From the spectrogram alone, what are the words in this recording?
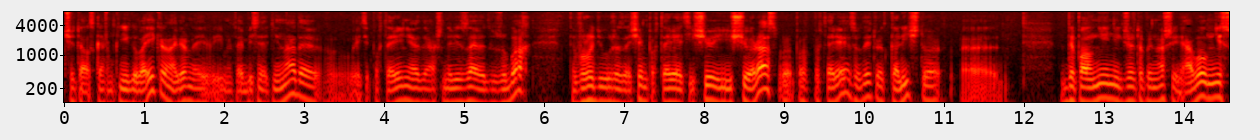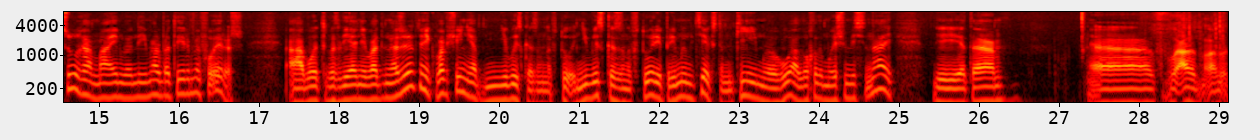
читал, скажем, книга Ваикра, наверное, им это объяснять не надо. Эти повторения да, аж навязают в зубах. Вроде уже зачем повторять еще и еще раз, повторяется вот эти вот количество э, дополнений к жертвоприношению. А вол не суга, маим неймар батырим и фойраш. А вот возлияние воды на жертвенник вообще не, не, высказано, в то, не высказано в Торе прямым текстом. Ким, гу, алохала мойши И это Э, а, а,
